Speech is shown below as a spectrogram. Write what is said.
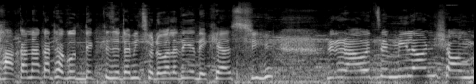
ঝাঁকা নাকা ঠাকুর দেখতে যেটা আমি ছোটবেলা থেকে দেখে আসছি, যেটা নাম হচ্ছে মিলন সংঘ।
